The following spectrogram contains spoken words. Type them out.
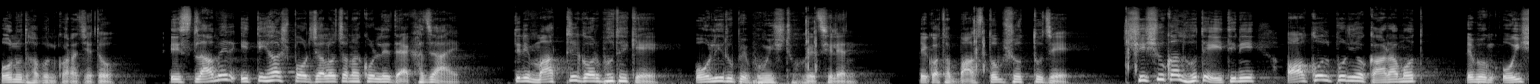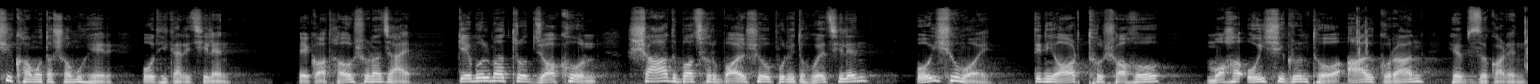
অনুধাবন করা যেত। ইসলামের ইতিহাস পর্যালোচনা করলে দেখা যায় তিনি মাতৃগর্ভ থেকে অলিরূপে ভূমিষ্ঠ হয়েছিলেন। একথা বাস্তব সত্য যে, শিশুকাল হতেই তিনি অকল্পনীয় কারামত এবং ঐশী ক্ষমতা সমূহের অধিকারী ছিলেন। এ কথাও শোনা যায়, কেবলমাত্র যখন সাত বছর বয়সে উপনীত হয়েছিলেন, ওই সময় তিনি অর্থসহ মহা ঐশী গ্রন্থ আল কোরআন হেফজ করেন।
